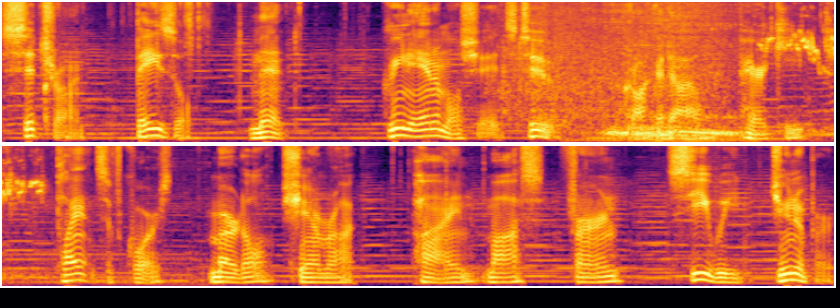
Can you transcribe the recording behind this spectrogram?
citron, basil, mint. Green animal shades, too crocodile, parakeet. Plants, of course myrtle, shamrock, pine, moss, fern, seaweed, juniper.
